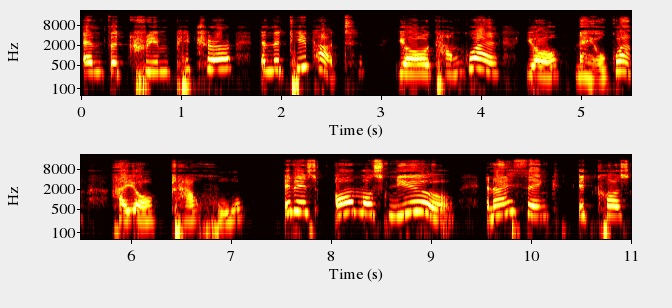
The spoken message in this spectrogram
and the cream pitcher and the teapot. 有糖罐，有奶油罐，还有茶壶。It is almost new, and I think it cost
